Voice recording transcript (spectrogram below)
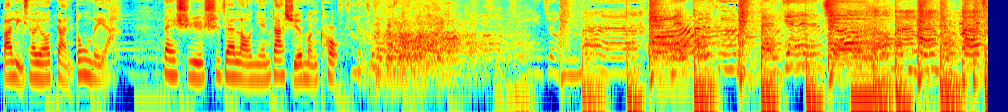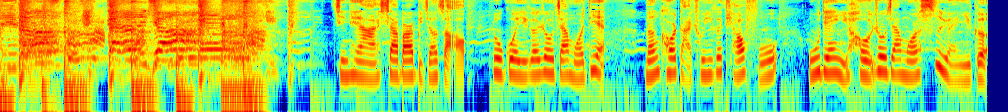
把李逍遥感动的呀。但是是在老年大学门口。今天啊，下班比较早，路过一个肉夹馍店，门口打出一个条幅：五点以后肉夹馍四元一个。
